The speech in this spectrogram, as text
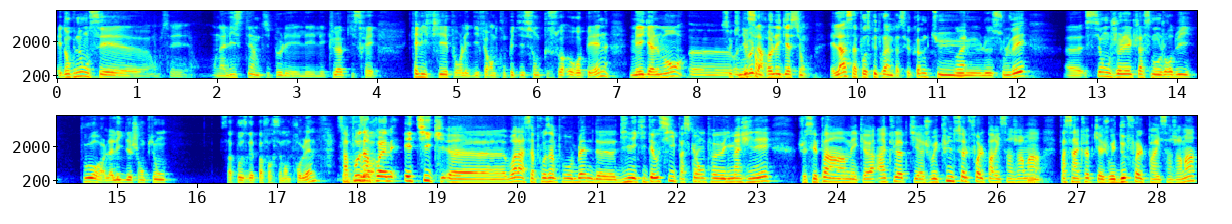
Et donc nous, on, s'est, euh, on, a listé un petit peu les, les- les clubs qui seraient qualifiés pour les différentes compétitions, que ce soit européennes, mais également euh, Ceux au qui niveau de la descendent. relégation. Et là, ça pose plus de problème, parce que comme tu Ouais. le soulevais, euh, si on gelait le classement aujourd'hui pour la Ligue des Champions, ça poserait pas forcément de problème. Ça pose un problème éthique, euh, voilà, ça pose un problème d'inéquité aussi, parce qu'on Ouais. peut imaginer, je sais pas, hein, mais qu'un club qui a joué qu'une seule fois le Paris Saint-Germain Mm. face à un club qui a joué deux fois le Paris Saint-Germain,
